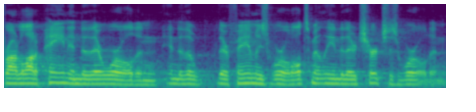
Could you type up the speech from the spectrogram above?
brought a lot of pain into their world and into the, their family's world, ultimately into their church's world. And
